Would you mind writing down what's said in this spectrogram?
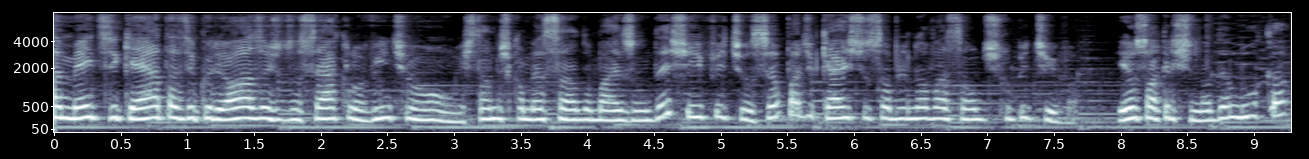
Olá, mentes inquietas e curiosas do século XXI. Estamos começando mais um The Shift, o seu podcast sobre inovação disruptiva. Eu sou a Cristina Deluca.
